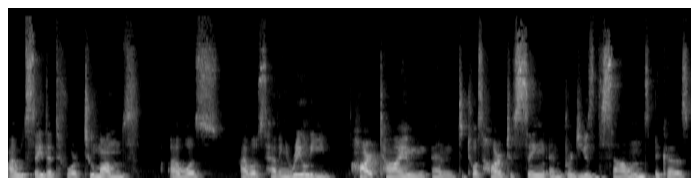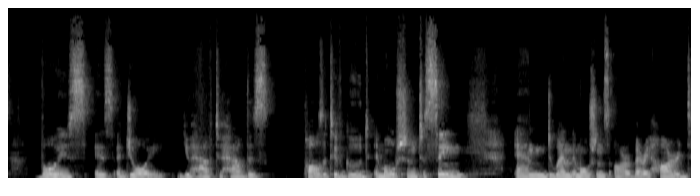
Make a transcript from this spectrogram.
I would say that for two months, I was I was having really hard time, and it was hard to sing and produce the sounds because voice is a joy. You have to have this positive, good emotion to sing. And when emotions are very hard,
